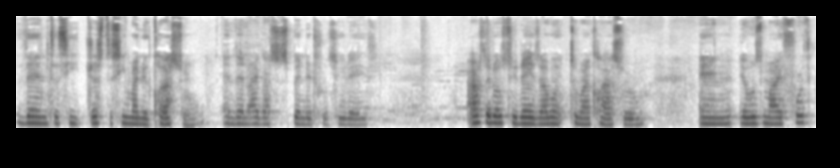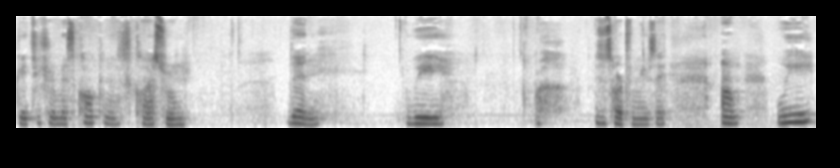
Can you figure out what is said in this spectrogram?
Then to see just to see my new classroom. And then I got suspended for two days. After those two days I went to my classroom and it was my fourth grade teacher, Miss Calkins' classroom. Then we this is hard for me to say. Um, we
